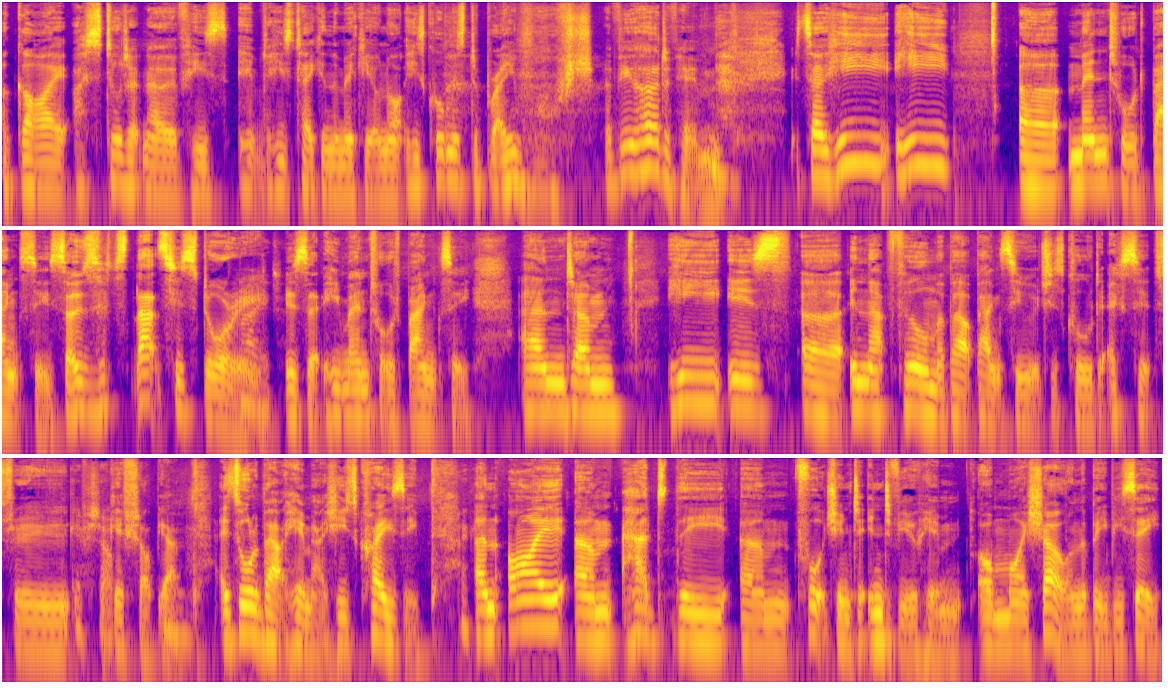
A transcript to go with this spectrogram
a guy. I still don't know if he's if he's taken the Mickey or not. He's called Mr. Brainwash. Have you heard of him? So he he. Uh, mentored Banksy, so that's his story. Right. Is that he mentored Banksy, and um, he is uh, in that film about Banksy, which is called Exit Through Gift Shop. Gift Shop, yeah. It's all about him, actually. He's crazy. And I um, had the um, fortune to interview him on my show on the BBC.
